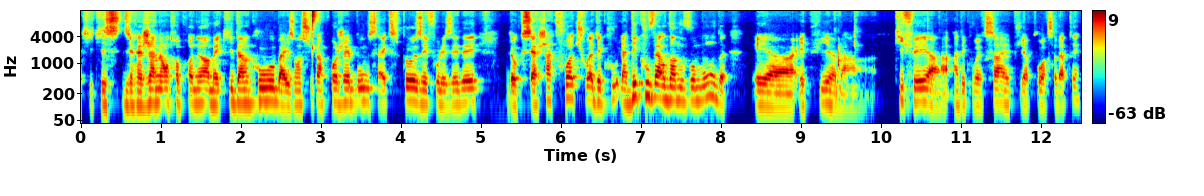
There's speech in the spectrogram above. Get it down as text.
qui, qui se diraient jamais entrepreneurs, mais qui d'un coup, bah, ils ont un super projet, boum, ça explose, et il faut les aider. Donc c'est à chaque fois, tu vois, la découverte d'un nouveau monde et, euh, et puis euh, ben, kiffer à, à, découvrir ça et puis à pouvoir s'adapter.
